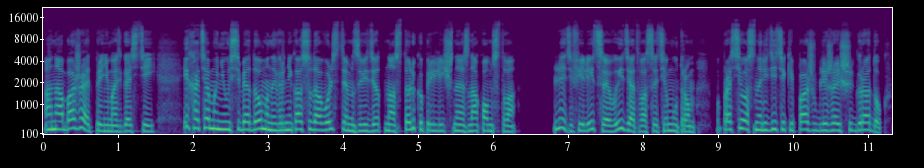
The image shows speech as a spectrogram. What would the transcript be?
Она обожает принимать гостей. И хотя мы не у себя дома, наверняка с удовольствием заведет настолько приличное знакомство. Леди Фелиция, выйдя от вас этим утром, попросила снарядить экипаж в ближайший городок.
